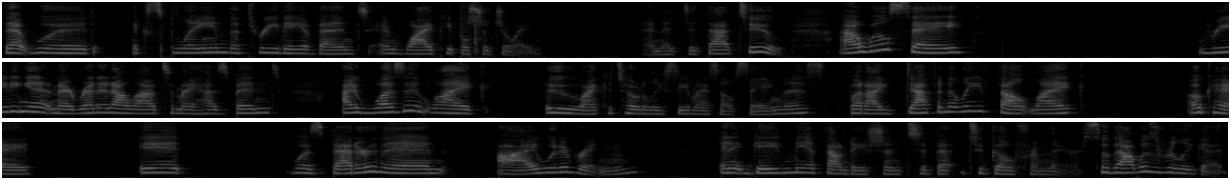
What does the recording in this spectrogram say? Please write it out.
that would explain the 3-day event and why people should join. And it did that too. I will say reading it and I read it out loud to my husband, I wasn't like, ooh, I could totally see myself saying this, but I definitely felt like okay, it was better than I would have written, and it gave me a foundation to be, to go from there. So that was really good.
